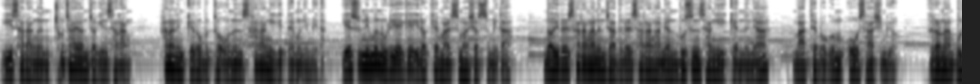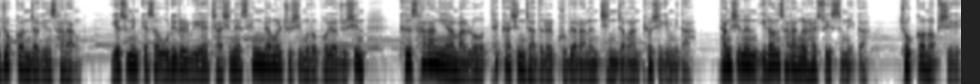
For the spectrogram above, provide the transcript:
이 사랑은 초자연적인 사랑, 하나님께로부터 오는 사랑이기 때문입니다. 예수님은 우리에게 이렇게 말씀하셨습니다. 너희를 사랑하는 자들을 사랑하면 무슨 상이 있겠느냐? 마태복음 5:46. 그러나 무조건적인 사랑, 예수님께서 우리를 위해 자신의 생명을 주심으로 보여주신 그 사랑이야말로 택하신 자들을 구별하는 진정한 표식입니다. 당신은 이런 사랑을 할 수 있습니까? 조건 없이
